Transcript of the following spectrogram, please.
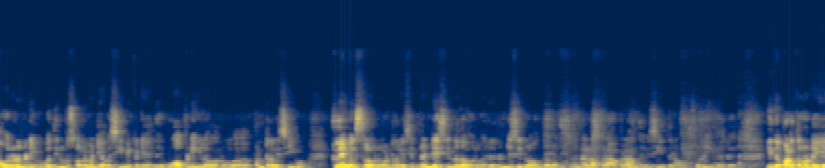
அவரோட நடிப்பை பற்றி நம்ம சொல்ல வேண்டிய அவசியமே கிடையாது. ஓப்பனிங்கில் அவர் பண்ணுற விஷயம் கிளைமேக்ஸில் அவர் பண்ணுற விஷயம் ரெண்டே சீனில் தான் வருவார். ரெண்டு சீனில் வந்தாலும் நல்லா ப்ராப்பராக அந்த விஷயத்தை அவர் சொல்லியிருக்காரு. இந்த படத்தினுடைய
